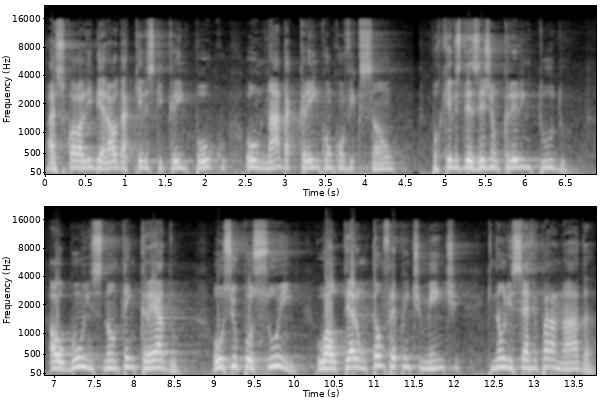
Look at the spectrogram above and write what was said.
à escola liberal daqueles que creem pouco ou nada creem com convicção, porque eles desejam crer em tudo. Alguns não têm credo, ou se o possuem, o alteram tão frequentemente que não lhe serve para nada.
